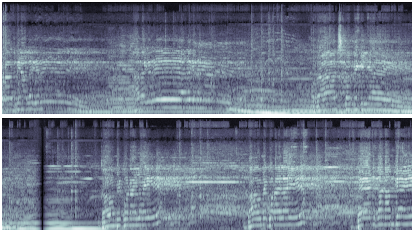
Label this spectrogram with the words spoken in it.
आदमी आला गे रे आला रे आला गे रे राज करने के लिए गाँव में कौन गाँव में कौन बैंड का नाम क्या है?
